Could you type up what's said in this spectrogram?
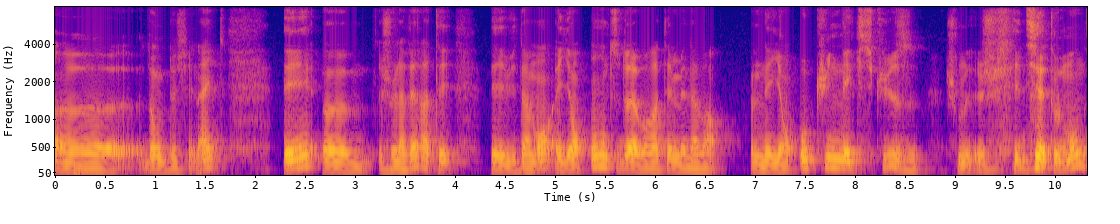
euh, donc de chez Nike, et je l'avais raté. Et évidemment, ayant honte de l'avoir raté, mais n'ayant aucune excuse, j'ai dit à tout le monde,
